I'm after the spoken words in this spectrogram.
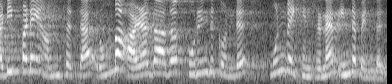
அடிப்படை அம்சத்தை ரொம்ப அழகாக புரிந்து கொண்டு முன்வைக்கின்றனர் இந்த பெண்கள்.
